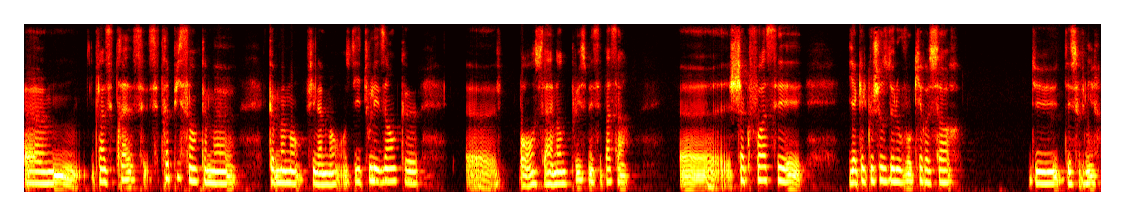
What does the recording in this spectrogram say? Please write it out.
Enfin, c'est très, c'est très puissant comme comme moment finalement. On se dit tous les ans que bon, c'est un an de plus, mais c'est pas ça. chaque fois, c'est il y a quelque chose de nouveau qui ressort des souvenirs.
